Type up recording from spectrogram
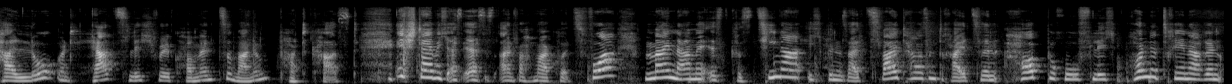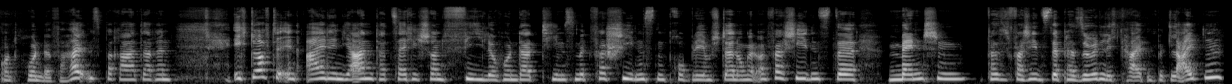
Hallo und herzlich willkommen zu meinem Podcast. Ich stelle mich als erstes einfach mal kurz vor. Mein Name ist Christina. Ich bin seit 2013 hauptberuflich Hundetrainerin und Hundeverhaltensberaterin. Ich durfte in all den Jahren tatsächlich schon viele Hunderteams mit verschiedensten Problemstellungen und verschiedenste Menschen verschiedenste Persönlichkeiten begleiten.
